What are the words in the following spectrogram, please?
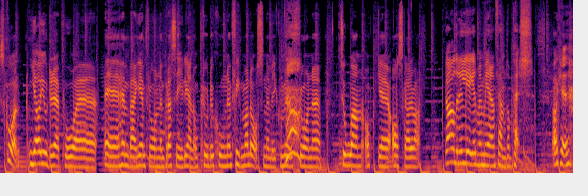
Skål! Jag gjorde det på eh, eh, hemvägen från Brasilien och produktionen filmade oss när vi kom ut från eh, toan och eh, asgarva. Jag har aldrig legat med mer än 15 pers. Okej,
